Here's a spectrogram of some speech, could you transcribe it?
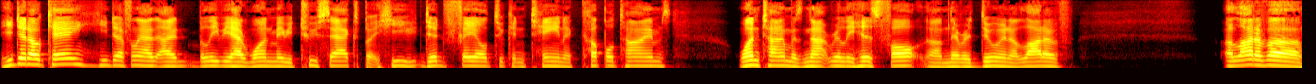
he did okay. He definitely, I, I, believe he had one, maybe two sacks, but he did fail to contain a couple times. One time was not really his fault. Um, they were doing a lot of, a lot of, uh,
